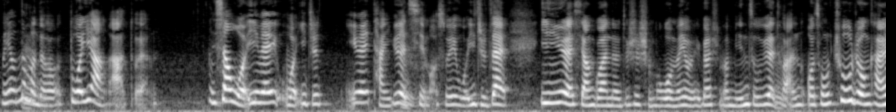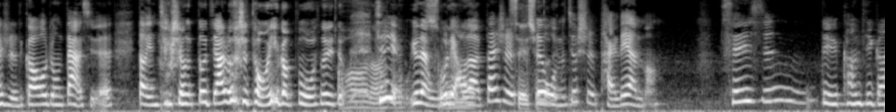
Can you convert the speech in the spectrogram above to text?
没有那么的多样啊。对，你像我，因为我一直因为弹乐器嘛，所以我一直在音乐相关的，就是什么，我们有一个什么民族乐团，我从初中开始，高中、大学到研究生都加入的是同一个部，所以就其实也有点无聊了。但是，所以我们就是排练嘛。青春っていう感じが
